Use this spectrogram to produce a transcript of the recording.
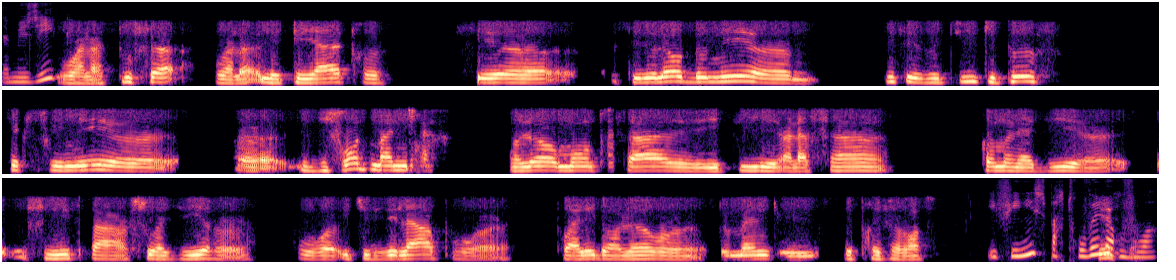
La musique voilà, tout ça, voilà, le théâtre, c'est c'est de leur donner tous ces outils qui peuvent s'exprimer euh, euh, de différentes manières. On leur montre ça et puis à la fin, comme on a dit, euh, ils finissent par choisir pour utiliser l'art pour, pour aller dans leur domaine de, de préférence. Ils finissent par trouver leur ça. voie.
